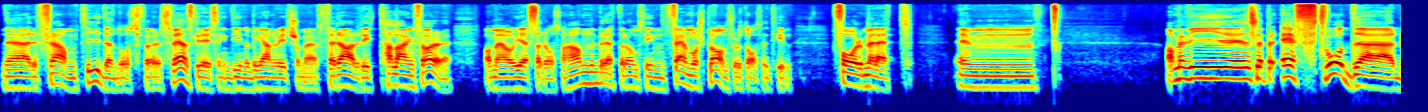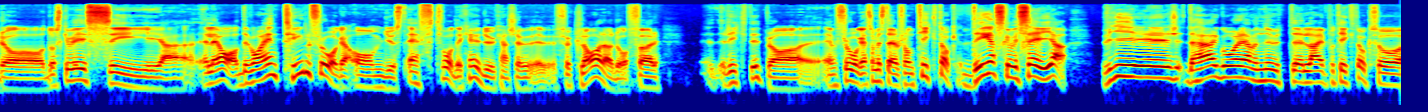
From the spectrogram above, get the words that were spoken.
när framtiden då för svensk racing, Dino Boganovic som är Ferrari-talangförare var med och gästade oss. Han berättade om sin femårsplan för att ta sig till Formel 1. Um, Ja, men vi släpper F2 där då. Då ska vi se. Eller ja, det var en till fråga om just F2. Det kan ju du kanske eh, förklara då. För eh, riktigt bra. En fråga som är ställd från TikTok. Det ska vi säga. Vi, det här går även ut eh, live på TikTok så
